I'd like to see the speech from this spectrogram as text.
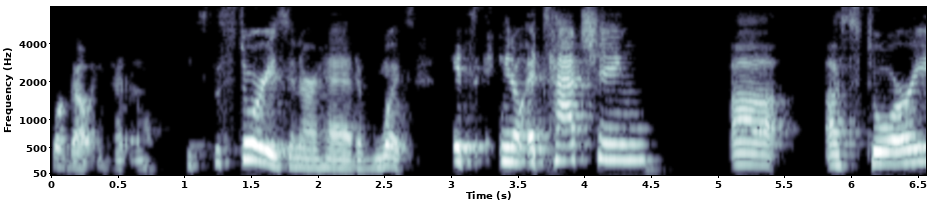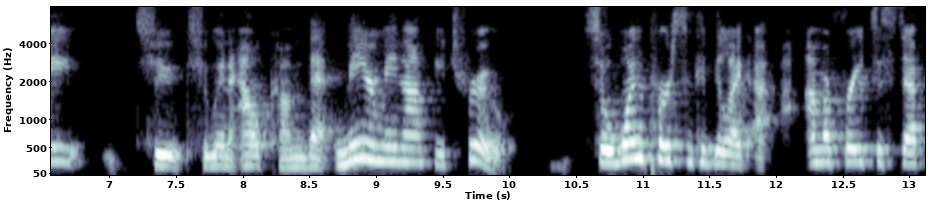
we're going through. It's the stories in our head of what's it's you know, attaching uh a story to to an outcome that may or may not be true so one person could be like, I'm afraid to step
